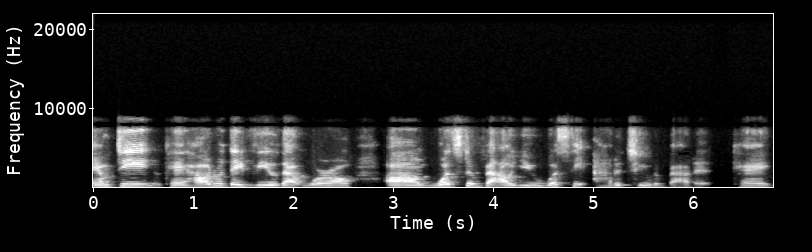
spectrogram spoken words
empty? Okay, how do they view that world? Uh, what's the value? What's the attitude about it? Okay,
